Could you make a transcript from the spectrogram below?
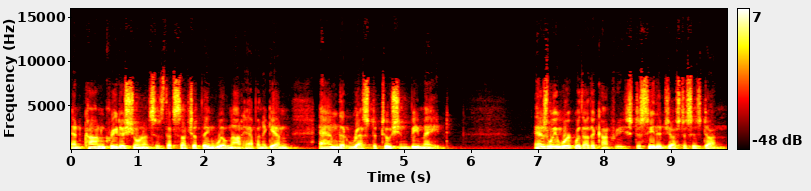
and concrete assurances that such a thing will not happen again and that restitution be made. As we work with other countries to see that justice is done,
